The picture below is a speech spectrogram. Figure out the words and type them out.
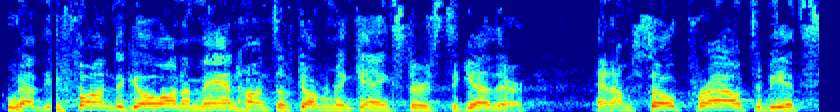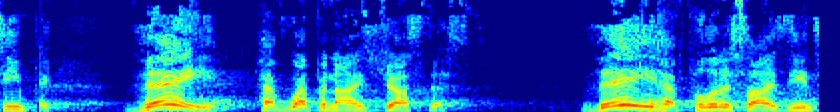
who have the fun to go on a manhunt of government gangsters together. And I'm so proud to be at CPAC. They have weaponized justice. They have politicized the entire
